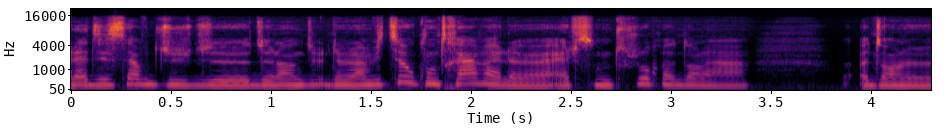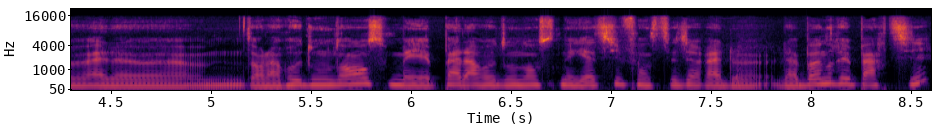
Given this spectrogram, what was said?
la desserte de, de l'in- de l'invité. Au contraire, elles sont toujours dans la euh, dans la redondance mais pas la redondance négative enfin, c'est-à-dire elle, la bonne répartie.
